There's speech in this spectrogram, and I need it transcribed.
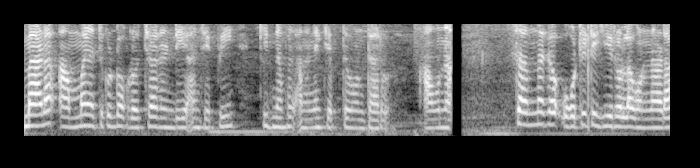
మేడం అమ్మాయిని ఎత్తుకుంటూ ఒకడు వచ్చాడండి అని చెప్పి కిడ్నాపర్ అననే చెప్తూ ఉంటారు. అవునా? సన్నగా ఓటీటీ హీరోలా ఉన్నాడా?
